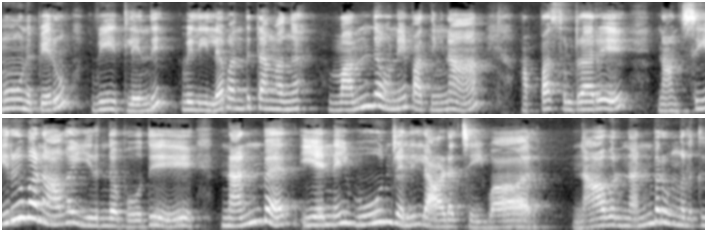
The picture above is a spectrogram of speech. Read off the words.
மூணு பேரும் வீட்டிலேருந்து வெளியில் வந்துட்டாங்கங்க. வந்தவுடனே பார்த்தீங்கன்னா அப்பா சொல்கிறாரு நான் சிறுவனாக இருந்தபோது நண்பர் என்னை ஊஞ்சலில் ஆடச் செய்வார். நான் ஒரு நண்பர் உங்களுக்கு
